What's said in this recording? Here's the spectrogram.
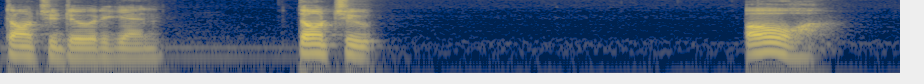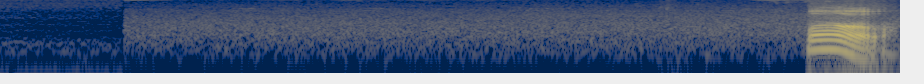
Don't you do it again. Don't you... Oh. Whoa.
